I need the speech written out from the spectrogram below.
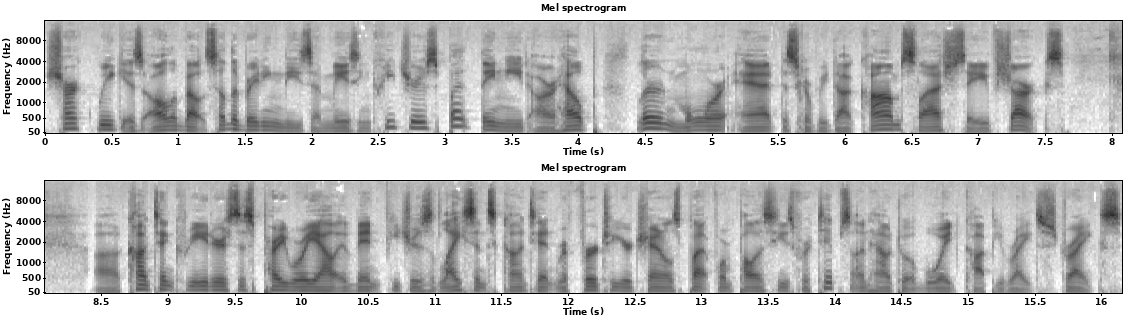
Shark Week is all about celebrating these amazing creatures, but they need our help. Learn more at discovery.com/save sharks. Uh, content creators, this Party Royale event features licensed content. Refer to your channel's platform policies for tips on how to avoid copyright strikes.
